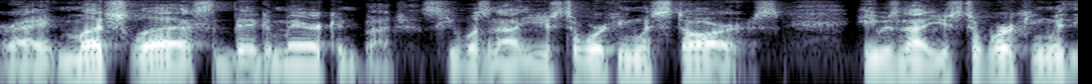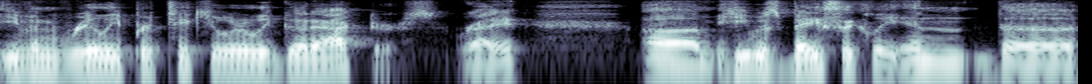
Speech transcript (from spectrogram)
right? Much less big american budgets. He was not used to working with stars. He was not used to working with even really particularly good actors right um, he was basically in the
